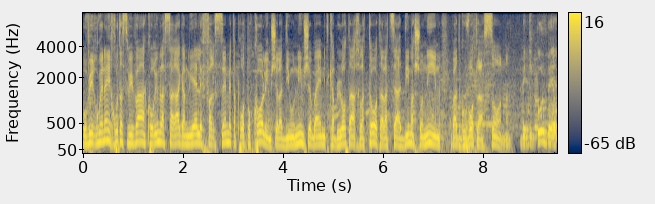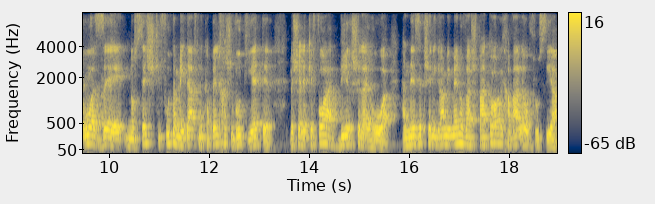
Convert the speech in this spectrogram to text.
ובארגוני איכות הסביבה קוראים לשרה גמליאל לפרסם את הפרוטוקולים של הדיונים שבהם מתקבלות ההחלטות על הצעדים השונים והתגובות לאסון. בטיפול באירוע זה נושא שקיפות המידע אף מקבל חשיבות יתר בשל היקפו האדיר של האירוע, הנזק שנגרם ממנו והשפעתו הרחבה על האוכלוסייה.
